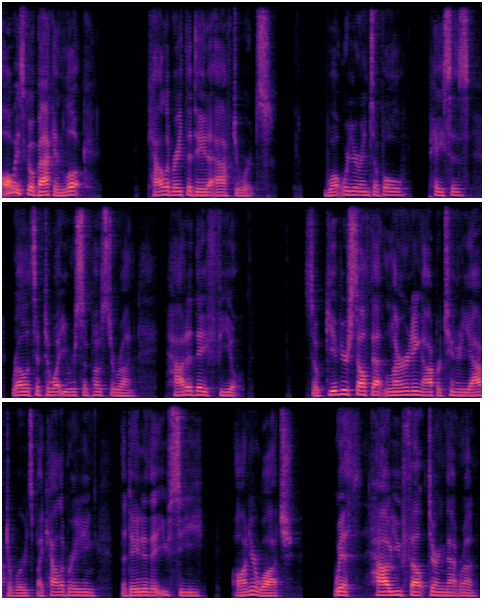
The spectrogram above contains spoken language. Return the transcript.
always go back and look. Calibrate the data afterwards. What were your interval paces? relative to what you were supposed to run? How did they feel? So give yourself that learning opportunity afterwards by calibrating the data that you see on your watch with how you felt during that run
